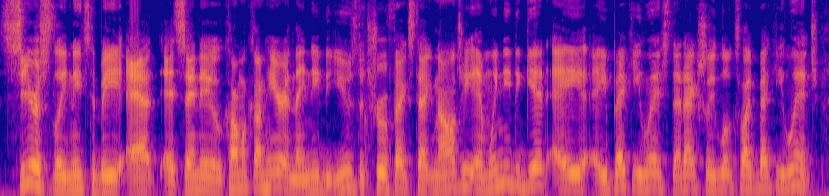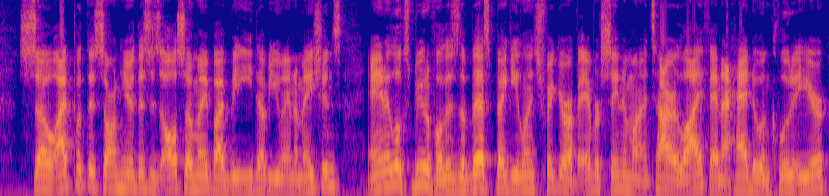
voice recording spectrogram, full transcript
seriously needs to be at, at San Diego Comic Con here, and they need to use the TrueFX technology, and we need to get a, a Becky Lynch that actually looks like Becky Lynch. So I put this on here. This is also made by BEW Animations, and it looks beautiful. This is the best Becky Lynch figure I've ever seen in my entire life, and I had to include it here.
